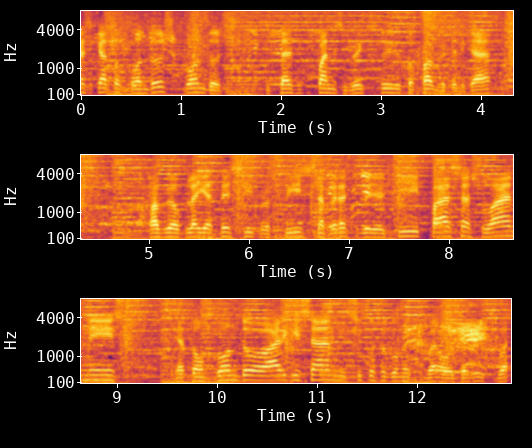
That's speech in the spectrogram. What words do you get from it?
βάζει κάτω ο Κόντος. Κόντος κοιτάζει που πάνε στην παίκτη του, είδε το Φάμπιο τελικά. Φάμπιο απλά για θέση προσποίησης, θα περάσει την περιοχή. Πάσα Σουάνης για τον Κόντο, άργησαν, σήκωσε ο Γκομές την μπάλα, ο Τερζής την μπάλα.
